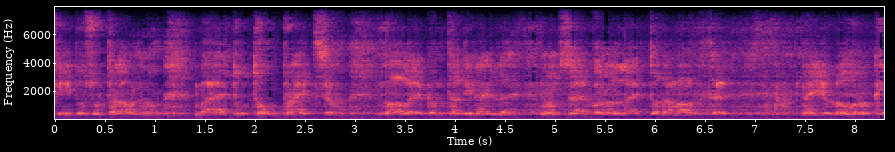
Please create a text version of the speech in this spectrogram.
Finito sul trono. Beh, tutto un prezzo. Povere contadinelle, non servono a letto da morte. Meglio loro che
